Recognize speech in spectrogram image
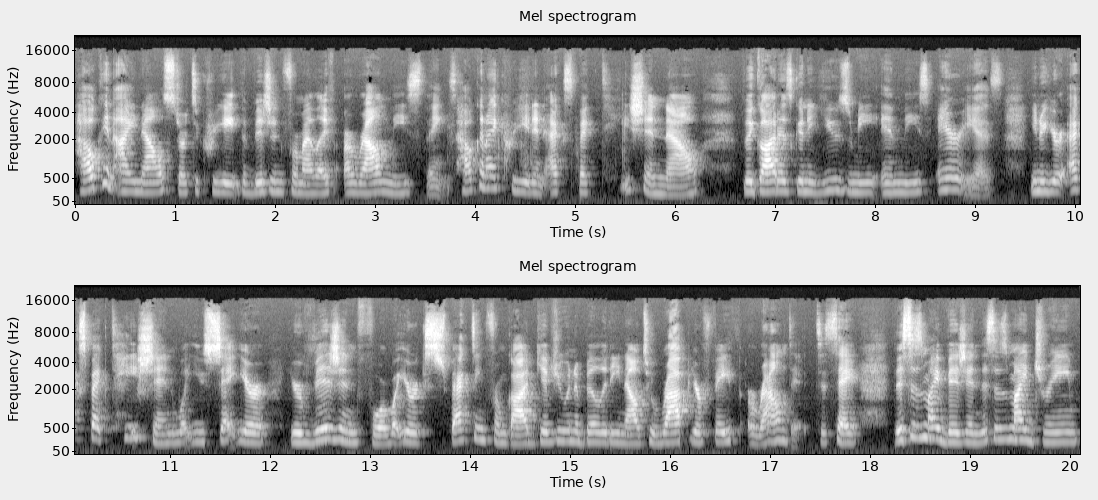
How can I now start to create the vision for my life around these things? How can I create an expectation now that God is going to use me in these areas. You know, your expectation, what you set your your vision for, what you're expecting from God gives you an ability now to wrap your faith around it. To say, this is my vision, this is my dream,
